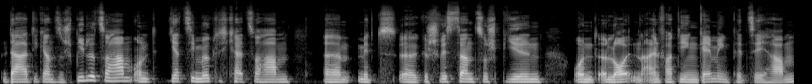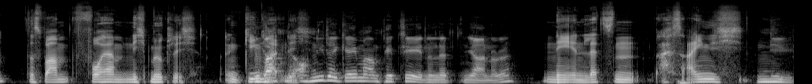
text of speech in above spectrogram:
da die ganzen Spiele zu haben und jetzt die Möglichkeit zu haben, ähm, mit äh, Geschwistern zu spielen und äh, Leuten einfach, die einen Gaming-PC haben, das war vorher nicht möglich. Ging Du halt nicht. auch nie der Gamer am PC in den letzten Jahren, oder? Nee, in den letzten, also eigentlich, Nie.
